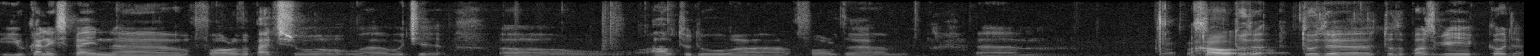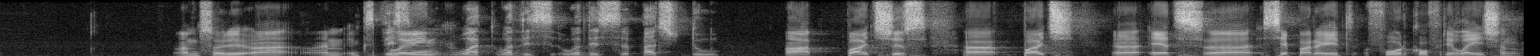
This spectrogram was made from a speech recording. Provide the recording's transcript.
you can explain uh, for the patch uh, uh, which how to do uh, for the um, um, How? to the to the to the Postgre coder. I'm sorry. Uh, I'm This, what what this what this patch do? Ah, patches. Uh, patch uh, adds uh, separate fork of relation.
